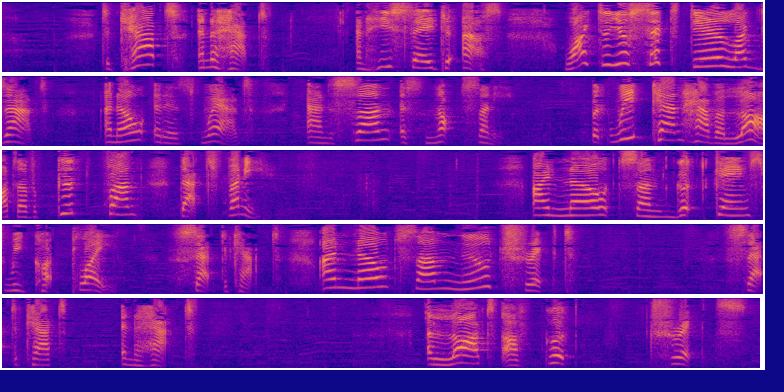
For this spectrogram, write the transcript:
The cat in the hat. And he said to us, Why do you sit there like that? I know it is wet and the sun is not sunny but we can have a lot of good fun that's funny. I know some good games we could play, said the cat. I know some new tricks, said the cat in the hat. A lot of good tricks.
